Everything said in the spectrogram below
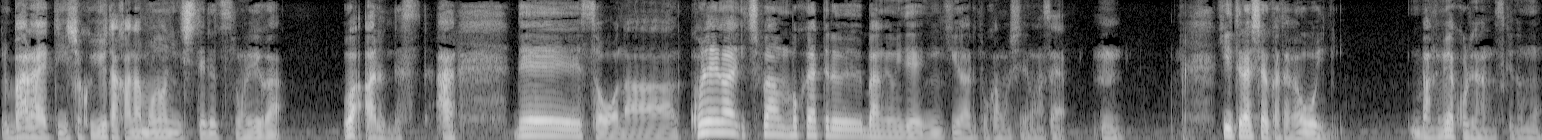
バラエティ色豊かなものにしてるつもりが、はあるんです。はい。で、そうなこれが一番僕がやってる番組で人気があるのかもしれません。うん。聞いてらっしゃる方が多い番組はこれなんですけども。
